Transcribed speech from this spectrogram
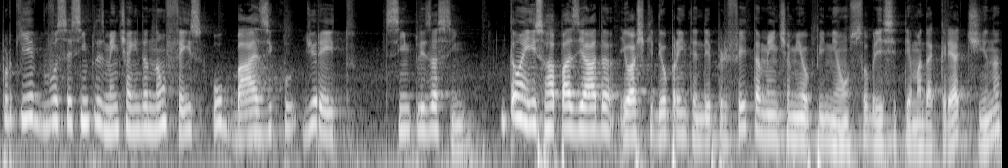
porque você simplesmente ainda não fez o básico direito. Simples assim. Então é isso, rapaziada. Eu acho que deu para entender perfeitamente a minha opinião sobre esse tema da creatina.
